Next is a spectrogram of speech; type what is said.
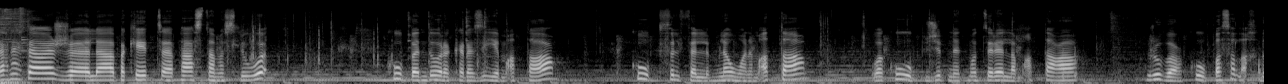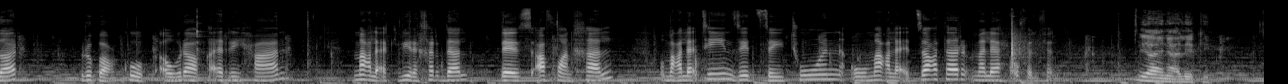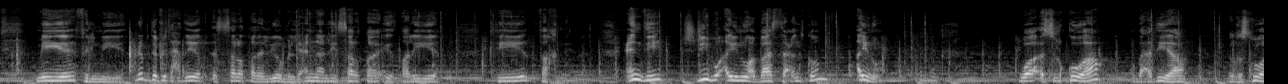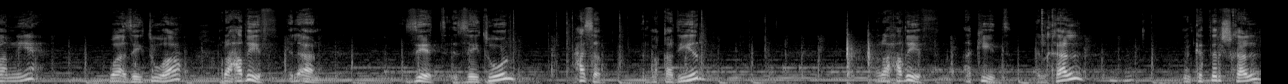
رح نحتاج لباكيت باستا مسلوق كوب بندورة كرزية مقطع كوب فلفل ملون مقطع وكوب جبنة موتزاريلا مقطعة ربع كوب بصل أخضر ربع كوب أوراق الريحان معلقة كبيرة خردل عفوا خل ومعلقتين زيت زيتون ومعلقة زعتر ملح وفلفل. يا عيني عليكي. مية في المية. نبدأ في تحضير السلطة لليوم اللي عندنا اللي سلطة إيطالية كثير فخمة. عندي جيبوا أي نوع؟ باستا عندكم؟ أي نوع. وأسلقوها وبعديها اغسلوها منيح وزيتوها. راح أضيف الآن زيت الزيتون حسب المقادير. راح أضيف أكيد الخل. ما نكثرش خل.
